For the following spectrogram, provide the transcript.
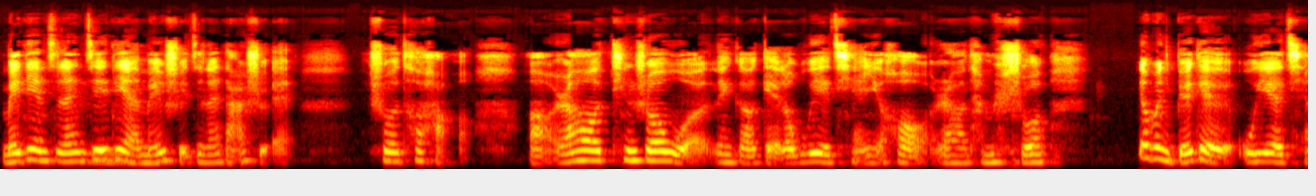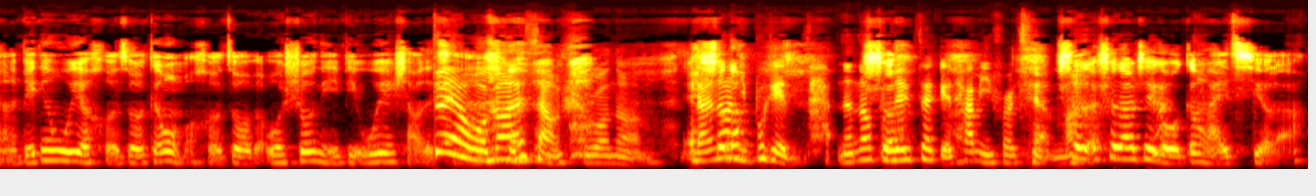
没电进来接电，没水进来打水，说的特好啊。然后听说我那个给了物业钱以后，然后他们说。要不你别给物业钱了，别跟物业合作，跟我们合作吧。我收你比物业少的钱。对啊，我刚才想说呢，难道你不给他？难道不说得再给他们一份钱吗？说到说到这个，我更来气了。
